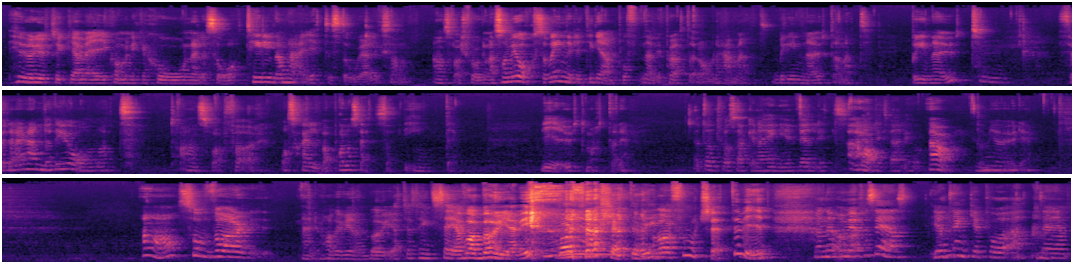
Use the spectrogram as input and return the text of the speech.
hur uttrycker jag mig i kommunikation eller så, till de här jättestora liksom, ansvarsfrågorna som vi också var inne lite grann på när vi pratade om det här med att brinna utan att brinna ut. Mm. För där handlar det ju om att ta ansvar för oss själva på något sätt så att vi inte blir utmattade. Att de två sakerna hänger väldigt, ja. väldigt väl ihop. Ja, de gör ju det. Ja, så var... Nej, nu har vi redan börjat. Jag tänkte säga, var börjar vi? Var fortsätter vi? var fortsätter vi? Men om jag får säga, jag mm. tänker på att eh,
